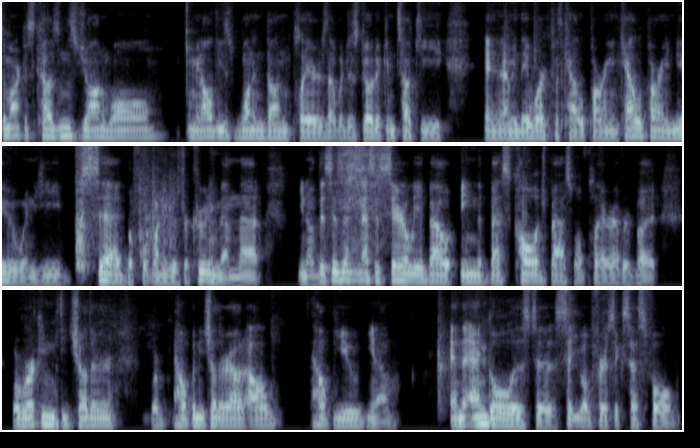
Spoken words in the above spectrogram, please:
demarcus cousins john wall I mean, all these one and done players that would just go to Kentucky. And I mean, they worked with Calipari, and Calipari knew, and he said before when he was recruiting them that, you know, this isn't necessarily about being the best college basketball player ever, but we're working with each other, we're helping each other out. I'll help you, you know, and the end goal is to set you up for a successful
